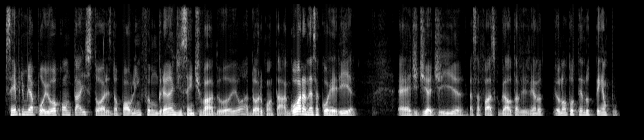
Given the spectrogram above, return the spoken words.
sempre me apoiou a contar histórias. Então, o Paulinho foi um grande incentivador. Eu adoro contar. Agora, nessa correria é, de dia a dia, essa fase que o Galo tá vivendo, eu não tô tendo tempo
